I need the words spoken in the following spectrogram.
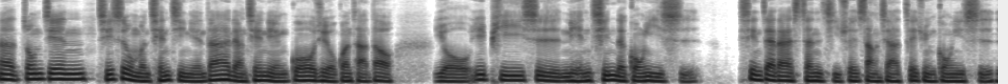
那中间，其实我们前几年，大概两千年过后，就有观察到有一批是年轻的工艺师。现在大概三十几岁上下这群工艺师，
